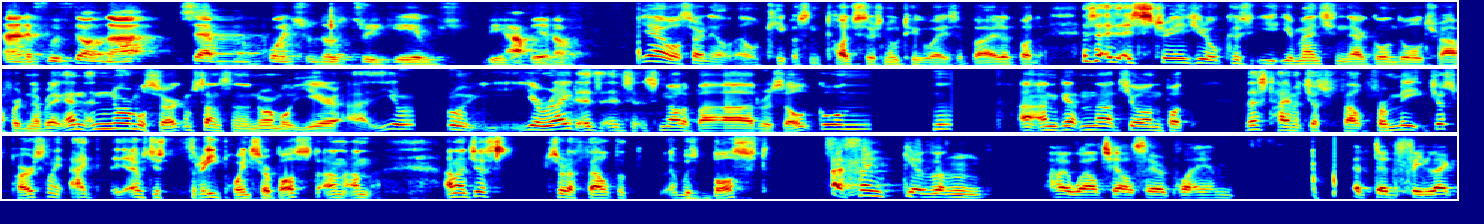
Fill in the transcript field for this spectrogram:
And if we've done that, seven points from those three games, be happy enough. Yeah, well, certainly it'll, it'll, keep us in touch. There's no two ways about it. But it's, it's strange, you know, because you, you, mentioned they're going to Old Trafford and everything. And in normal circumstances, in a normal year, uh, you know, you're right. It's, it's, it's not a bad result going and getting that, John. But this time it just felt, for me, just personally, I, it was just three points or bust. And, and, and I just sort of felt that it was bust. I think, given how well Chelsea are playing, it did feel like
